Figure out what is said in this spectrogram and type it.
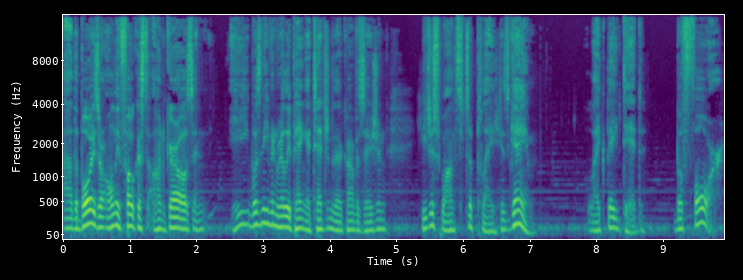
Uh, the boys are only focused on girls, and he wasn't even really paying attention to their conversation. He just wants to play his game, like they did before.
